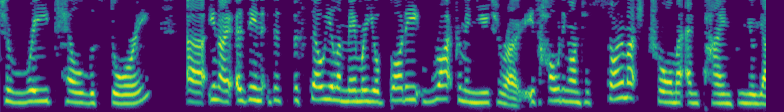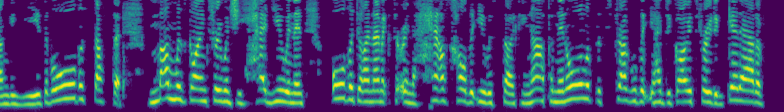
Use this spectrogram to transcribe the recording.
to retell the story uh, you know, as in the, the cellular memory, your body right from in utero is holding on to so much trauma and pain from your younger years of all the stuff that mum was going through when she had you and then all the dynamics that were in the household that you were soaking up and then all of the struggle that you had to go through to get out of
